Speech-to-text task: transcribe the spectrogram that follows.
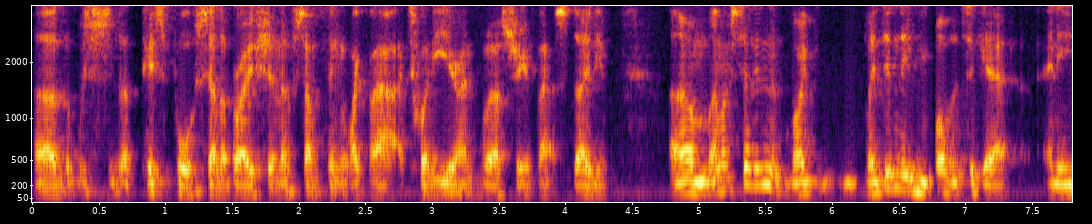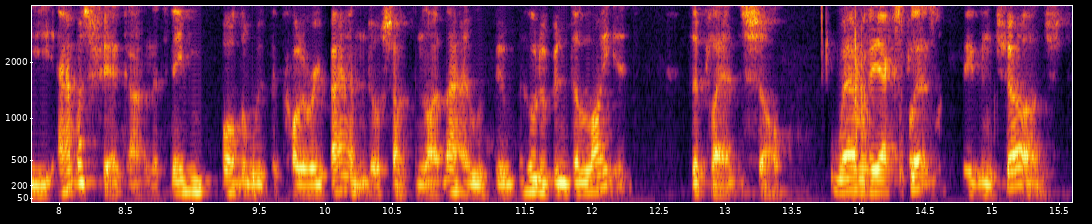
Uh, that was a piss poor celebration of something like that, a 20 year anniversary of that stadium. Um, and I said, in, like, they didn't even bother to get any atmosphere going. They didn't even bother with the colliery band or something like that. Who would, be, who would have been delighted to play at the Soul Where were the ex players? even charged,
